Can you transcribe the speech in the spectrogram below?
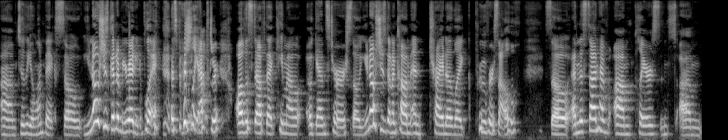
um, to the Olympics. So you know she's to be ready to play, especially after all the stuff that came out against her. So you know she's to come and try to like prove herself. So and the Sun have um, players and um,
